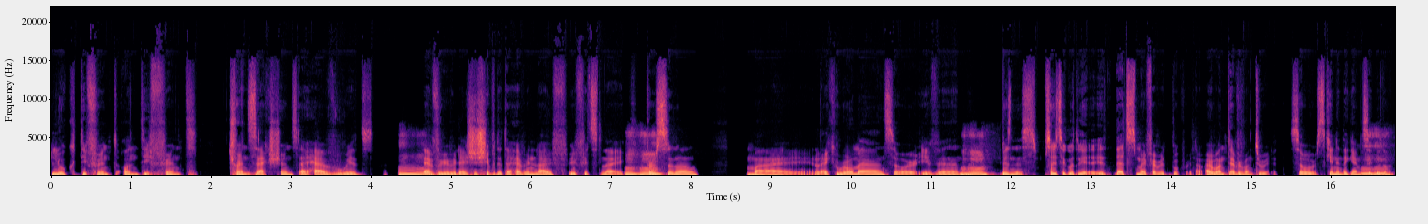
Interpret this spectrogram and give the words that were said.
look different on different transactions I have with Mm. every relationship that I have in life, if it's like Mhm. personal, my like romance, or even Mhm. business. So it's a good. It, that's my favorite book right now. I want everyone to read it. So Skin in the Game is a good Mhm. one.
